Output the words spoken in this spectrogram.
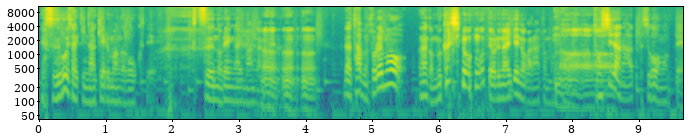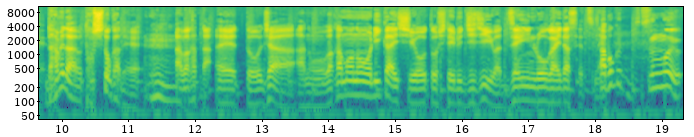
いやすごい最近泣ける漫画が多くて 普通の恋愛漫画みたいな、うんうんうん。だから多分それもなんか昔を思って俺泣いてんのかなと思うあー年だなってすごい思ってダメだよ、年とかで。うんあ、わかった。えーっと、じゃあ、あの、若者を理解しようとしているじじいは全員老害だ説ね。あ僕すんごい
